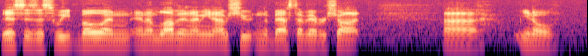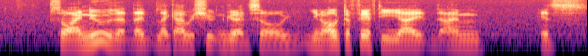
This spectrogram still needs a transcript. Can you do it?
This is a sweet bow and, and I'm loving it. I mean, I'm shooting the best I've ever shot, uh, you know, so I knew that, that like I was shooting good. So, you know, out to 50, I, I'm, it's,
